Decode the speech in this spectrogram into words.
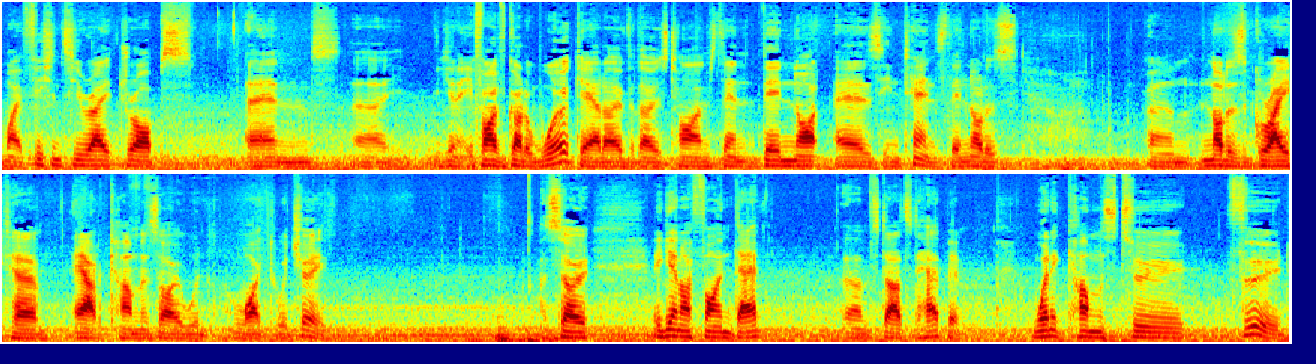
my efficiency rate drops, and uh, you know, if I've got a workout over those times, then they're not as intense, they're not as um, not as great a outcome as I would like to achieve. So, again, I find that um, starts to happen when it comes to food.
